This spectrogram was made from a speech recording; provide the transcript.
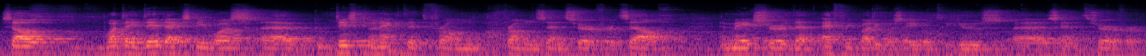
So what they did actually was uh, disconnect it from, from Zend Server itself and make sure that everybody was able to use uh, Zend Server.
